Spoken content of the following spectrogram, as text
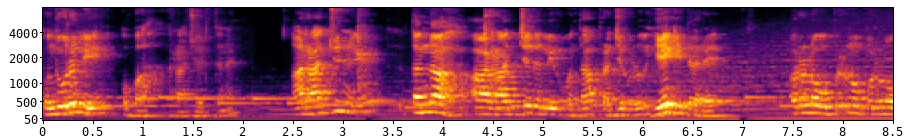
ಒಂದು ಊರಲ್ಲಿ ಒಬ್ಬ ರಾಜ ಇರ್ತಾನೆ. ಆ ರಾಜ್ಯನೇ ತನ್ನ ಆ ರಾಜ್ಯದಲ್ಲಿರುವಂತಹ ಪ್ರಜೆಗಳು ಹೇಗಿದ್ದಾರೆ? ಅವರೆಲ್ಲ ಒಬ್ರನ್ನೊಬ್ಬರು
